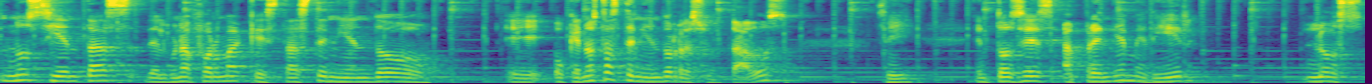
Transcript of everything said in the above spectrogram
no sientas de alguna forma que estás teniendo eh, o que no estás teniendo resultados, ¿sí? Entonces aprende a medir los,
